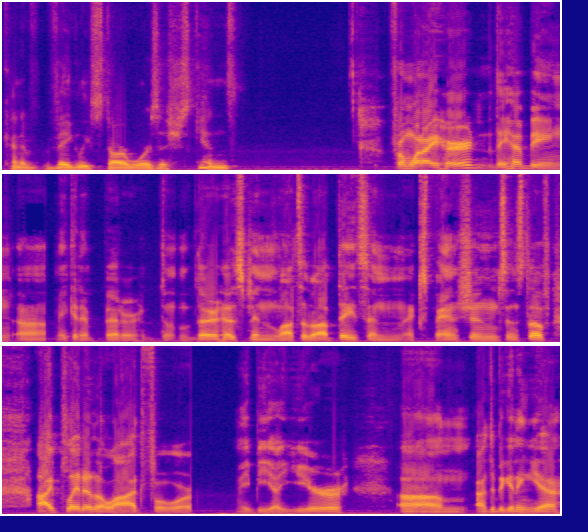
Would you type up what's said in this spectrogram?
kind of vaguely Star Wars ish skins. From what I heard, they have been uh, making it better. There has been lots of updates and expansions and stuff. I played it a lot for maybe a year. Um, at the beginning, yeah,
